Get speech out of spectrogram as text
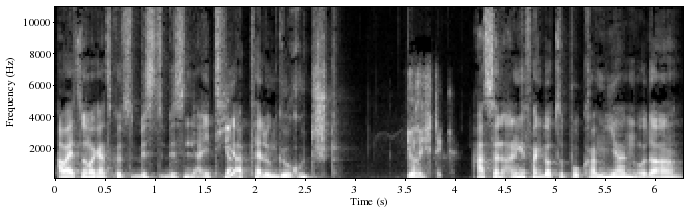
Aber jetzt nochmal ganz kurz, du bist, bist in die IT-Abteilung ja. gerutscht. Ja, richtig. Hast du dann angefangen, dort zu programmieren oder?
